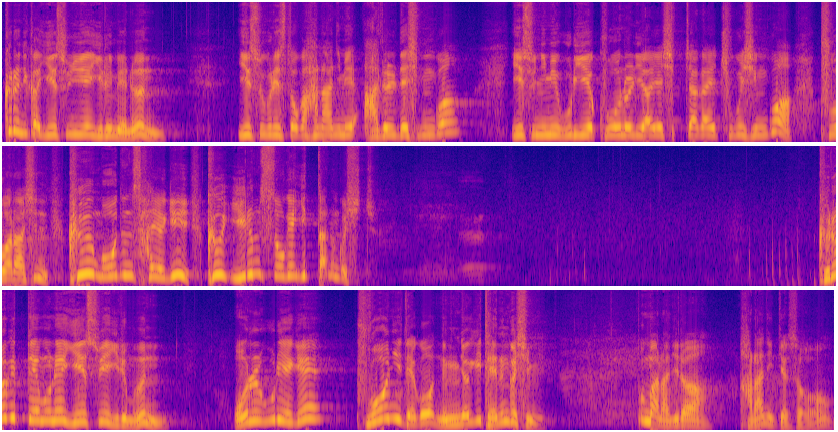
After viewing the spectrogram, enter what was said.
그러니까 예수님의 이름에는 예수 그리스도가 하나님의 아들 되심과 예수님이 우리의 구원을 위하여 십자가에 죽으심과 부활하신 그 모든 사역이 그 이름 속에 있다는 것이죠. 그러기 때문에 예수의 이름은 오늘 우리에게 구원이 되고 능력이 되는 것입니다. 뿐만 아니라 하나님께서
